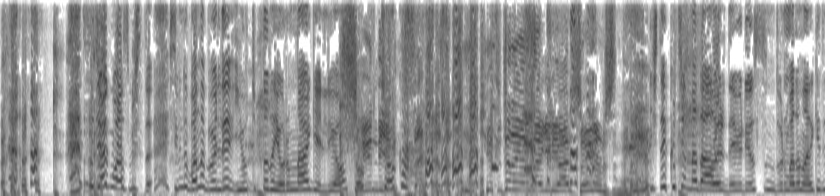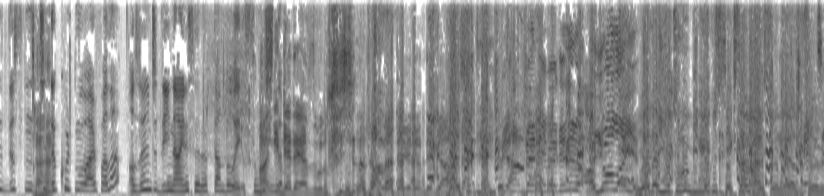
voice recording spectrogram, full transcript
Sıcak basmıştı. Şimdi bana böyle YouTube'da da yorumlar geliyor. Soyun çok, diye. çok YouTube'da da yorumlar geliyor abi soyunur musun diye. işte kıçınla dağları deviriyorsun, durmadan hareket ediyorsun. Aha. İçinde kurt mu var falan. Az önce de yine aynı sebepten dolayı ısınmıştım. Hangi dede yazdı bunu? Kışınla dağları deviriyorsun diye bir hanımefendi. bir hanımefendiye böyle denir mi? Ayı olayı. Ya da YouTube'un 1980 versiyonunda yazmış olabilir.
